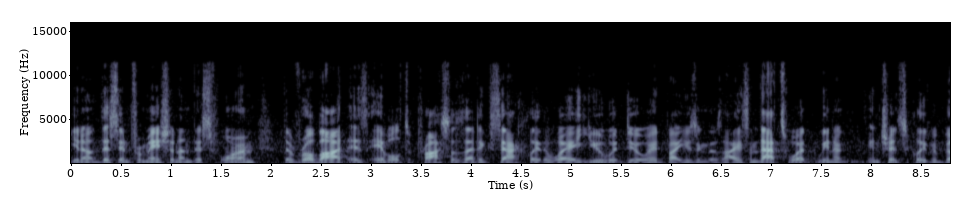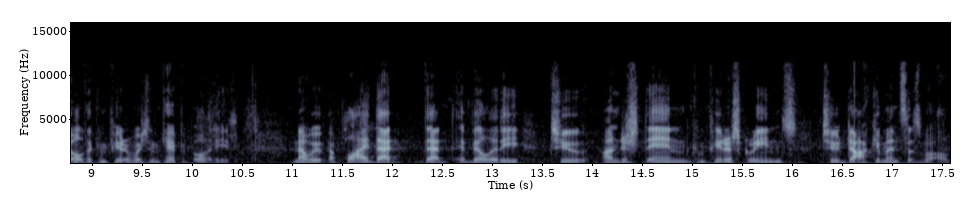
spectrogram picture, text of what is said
you know, this information on this form, the robot is able to process that exactly the way you would do it by using those eyes. And that's what you know, intrinsically we build the computer vision capabilities. Now we've applied that, that ability to understand computer screens to documents as well.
